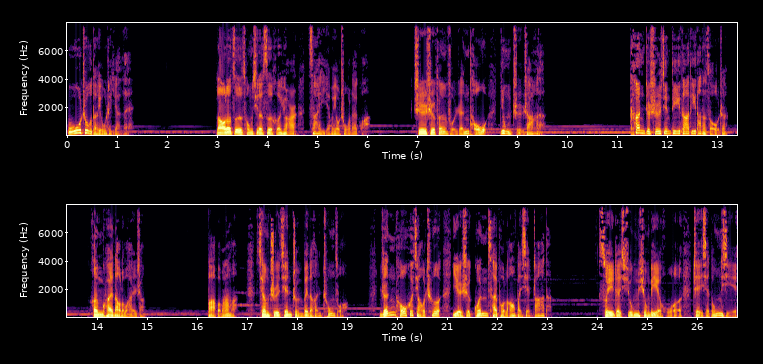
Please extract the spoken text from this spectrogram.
无助的流着眼泪。姥姥自从进了四合院，再也没有出来过，只是吩咐人头用纸扎的。看着时间滴答滴答的走着，很快到了晚上。爸爸妈妈将纸钱准备的很充足，人头和轿车也是棺材铺老板现扎的。随着熊熊烈火，这些东西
